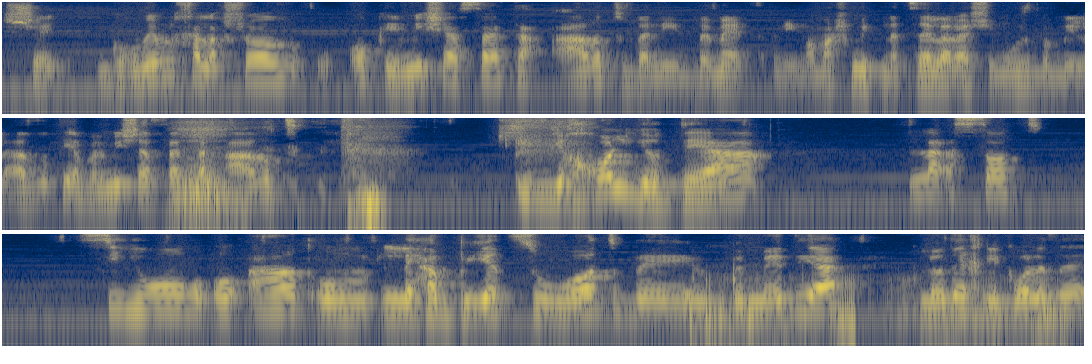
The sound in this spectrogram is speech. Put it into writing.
שגורמים לך לחשוב, אוקיי, מי שעשה את הארט, ואני באמת, אני ממש מתנצל על השימוש במילה הזאת, אבל מי שעשה את הארט, כביכול יודע לעשות ציור או ארט, או להביע צורות במדיה, לא יודע איך לקרוא לזה,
